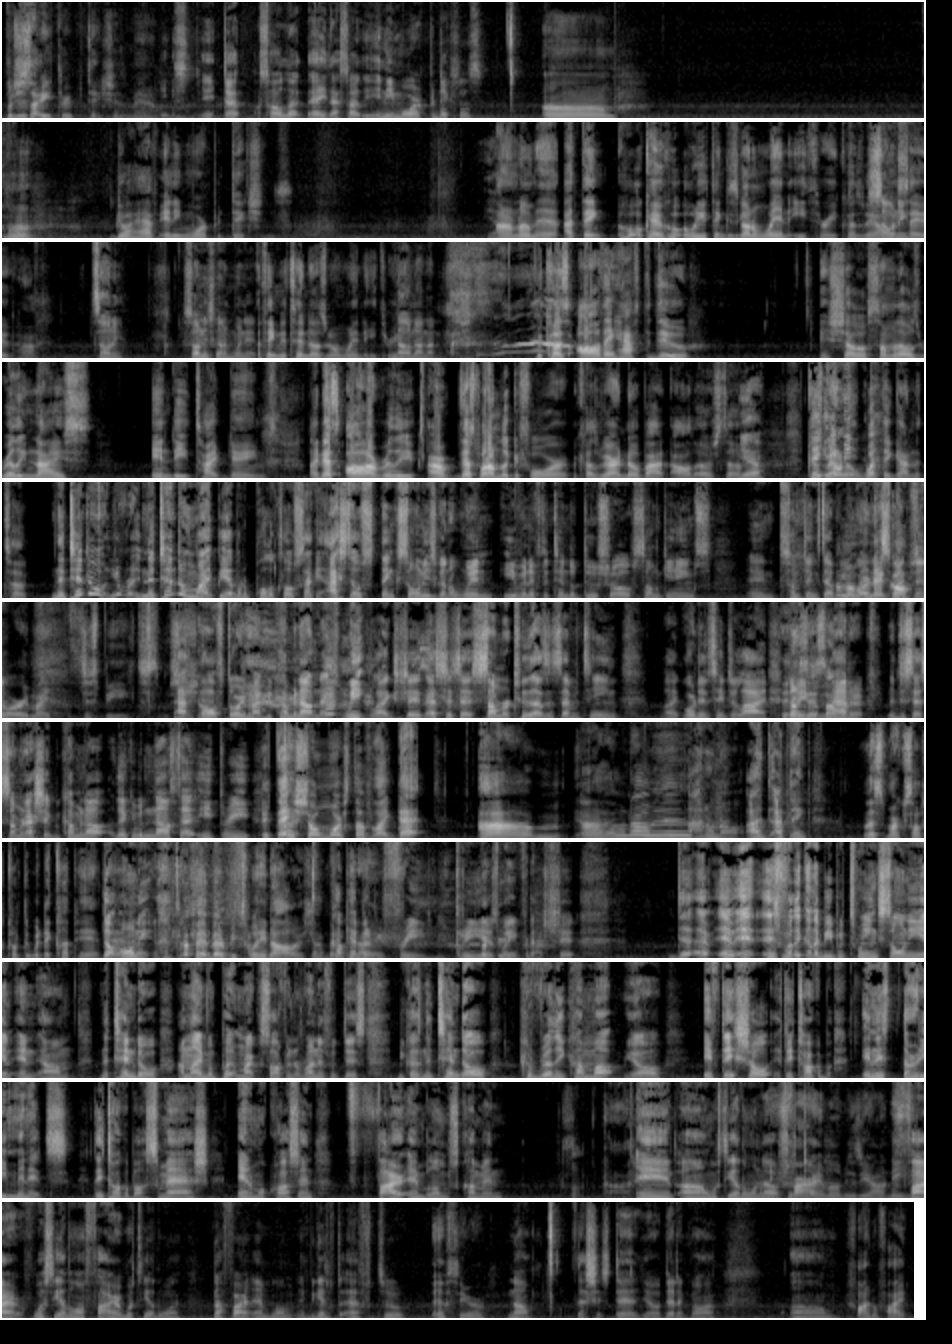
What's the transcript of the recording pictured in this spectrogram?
Which just our E3 predictions, man. It's, it, that, so let hey, that's our, any more predictions? Um. Hmm. Do I have any more predictions? Yeah. I don't know, man. I think who? Okay, who who do you think is gonna win E3? Because we always Sony. say. Uh, Sony, Sony's gonna win it. I think Nintendo's gonna win E3. No, no, no. because all they have to do is show some of those really nice indie type games. Like that's all I really. I, that's what I'm looking for because we already know about all the other stuff. yeah, because we don't mean, know what they got in the tuck. Nintendo, you Nintendo might be able to pull a close second. I still think Sony's gonna win, even if Nintendo do show some games and some things that we know, man. weren't That golf story might just be That shit. golf story might be coming out next week. Like shit, that's just a summer 2017. Like, or did it say July? It It don't even matter. It just says summer. That shit be coming out. They could announce that E3. If they like, show more stuff like that, um, I don't know, man. I don't know. I I think Unless Microsoft come through with the Cuphead, the man. only Cuphead better be twenty dollars. Cuphead better be free. Three years waiting for that shit. It, it, it's really gonna be between Sony and, and um, Nintendo. I'm not even putting Microsoft in the runnings with this because Nintendo could really come up, yo, if they show if they talk about in this 30 minutes they talk about Smash, Animal Crossing, Fire Emblems coming, Oh, God. and um, what's the other one else? Fire Emblem is y'all need? Fire. What's the other one? Fire. What's the other one? Not Fire Emblem. It begins with the F two. F Zero. No, that shit's dead, yo. Dead and gone. Um, Final Fight.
